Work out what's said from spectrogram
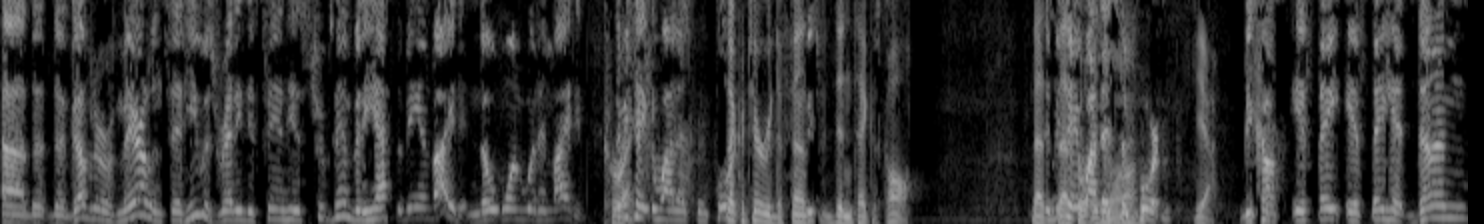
Uh, the the governor of Maryland said he was ready to send his troops in, but he has to be invited. No one would invite him. Correct. Let me tell you why that's important. Secretary of Defense didn't take his call. That's Let me that's tell you why that's going on. important. Yeah. because if they if they had done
